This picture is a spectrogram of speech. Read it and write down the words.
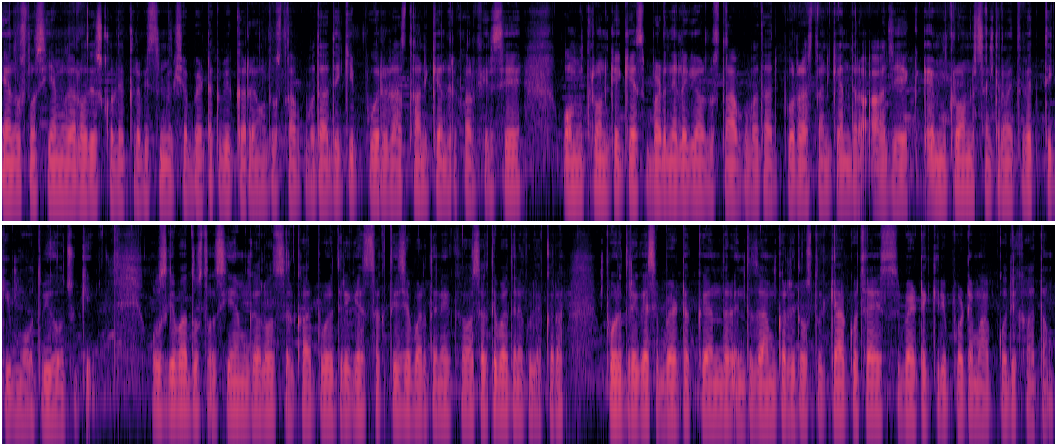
या दोस्तों सीएम गहलोत इसको लेकर भी समीक्षा बैठक भी कर रहे हैं। दोस्तों, आपको बता दें कि पूरे राजस्थान के अंदर एक बार फिर से ओमिक्रॉन के केस बढ़ने लगे और दोस्तों, आपको बता दें पूरे राजस्थान के अंदर आज एक ओमिक्रॉन संक्रमित व्यक्ति की मौत भी हो चुकी उसके बाद दोस्तों, सीएम गहलोत सरकार पूरी तरीके से सख्ती से बरतने का सख्ती बरतने को लेकर पूरी तरीके से बैठक के अंदर इंतज़ाम कर रही दोस्तों, क्या कुछ है इस बैठक की रिपोर्टें मैं आपको दिखाता हूँ।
